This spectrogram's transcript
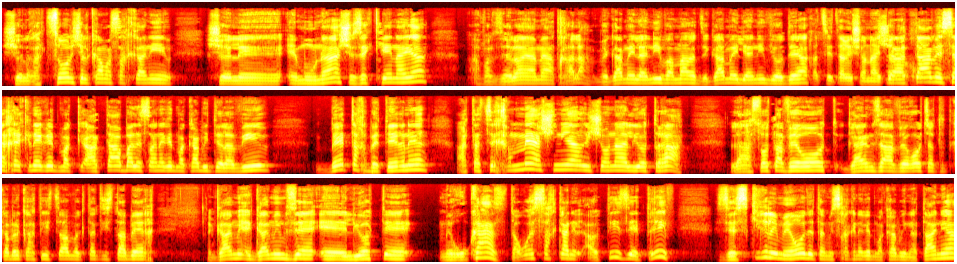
של רצון של כמה שחקנים, של אה, אמונה, שזה כן היה, אבל זה לא היה מההתחלה, וגם אליניב אמר את זה, גם אליניב יודע, מחצית הראשונה הייתה שאתה משחק נגד, אתה בא לשחק נגד מכבי תל אביב, בטח בטרנר, אתה צריך מהשנייה הראשונה להיות רע. לעשות עבירות, גם אם זה עבירות שאתה תקבל כרטיס צהוב וקצת תסתבך, גם, גם אם זה אה, להיות אה, מרוכז, אתה רואה שחקן, אותי זה הטריף, זה הזכיר לי מאוד את המשחק נגד מכבי נתניה,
